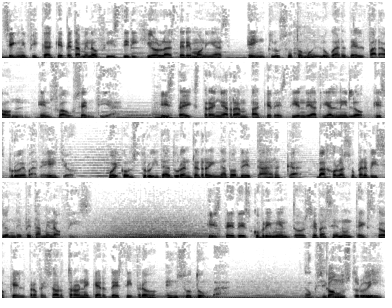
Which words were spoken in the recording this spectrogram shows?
Significa que Petamenofis dirigió las ceremonias e incluso tomó el lugar del faraón en su ausencia. Esta extraña rampa que desciende hacia el Nilo es prueba de ello. Fue construida durante el reinado de Taarka bajo la supervisión de Petamenofis. Este descubrimiento se basa en un texto que el profesor Tronecker descifró en su tumba. Construí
